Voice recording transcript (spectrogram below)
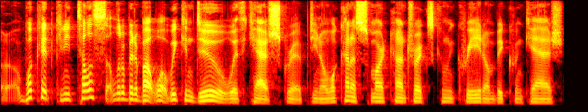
uh, what could can you tell us a little bit about what we can do with CashScript? You know, what kind of smart contracts can we create on Bitcoin Cash,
